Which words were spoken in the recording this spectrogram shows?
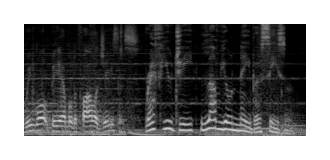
we won't be able to follow Jesus. Refugee Love Your Neighbour season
